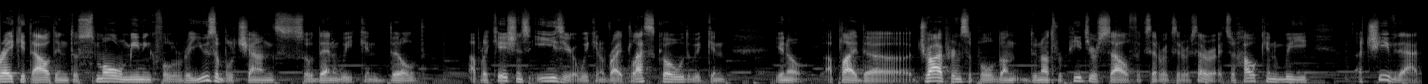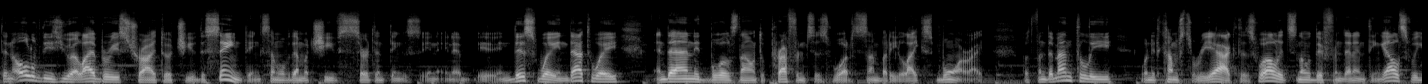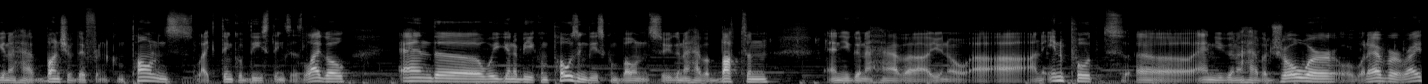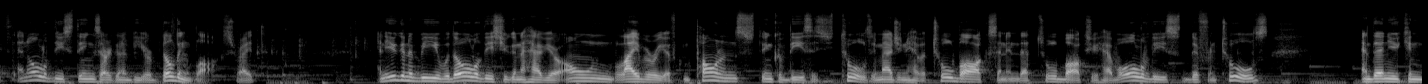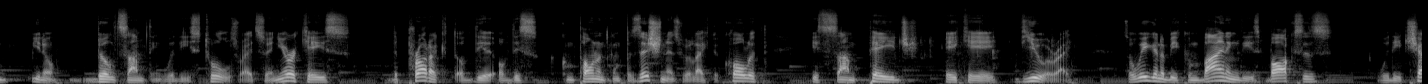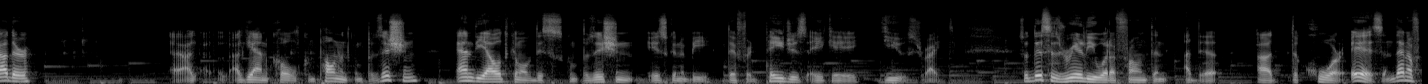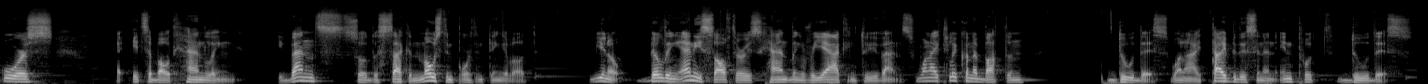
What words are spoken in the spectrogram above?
break it out into small, meaningful, reusable chunks so then we can build applications easier. We can write less code. We can, you know, apply the dry principle. Don't do not repeat yourself, etc., etc., etc. So how can we achieve that. And all of these UI libraries try to achieve the same thing. Some of them achieve certain things in, in, a, in this way, in that way, and then it boils down to preferences, what somebody likes more, right? But fundamentally, when it comes to React as well, it's no different than anything else. We're gonna have a bunch of different components, like think of these things as Lego, and uh, we're gonna be composing these components. So you're gonna have a button, and you're gonna have a you know a, a, an input, uh, and you're gonna have a drawer or whatever, right? And all of these things are gonna be your building blocks, right? And you're gonna be with all of these, you're gonna have your own library of components. Think of these as tools. Imagine you have a toolbox, and in that toolbox you have all of these different tools, and then you can you know build something with these tools, right? So in your case, the product of the of this component composition, as we like to call it, is some page, aka viewer, right? So we're gonna be combining these boxes with each other, uh, again called component composition, and the outcome of this composition is gonna be different pages, aka views, right? So this is really what a front end at the at the core is, and then of course it's about handling events. So the second most important thing about you know building any software is handling reacting to events. When I click on a button, do this. When I type this in an input, do this.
